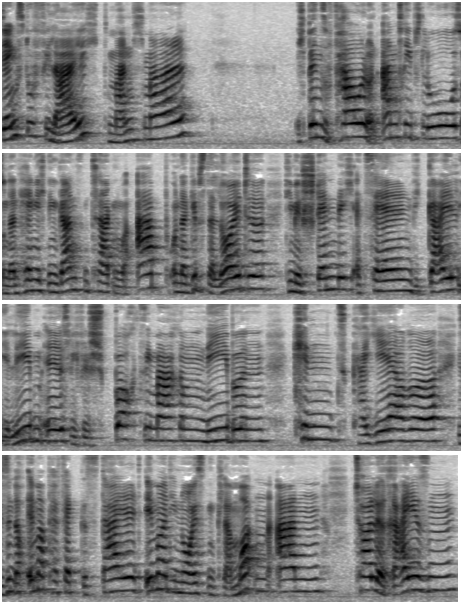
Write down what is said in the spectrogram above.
denkst du vielleicht manchmal, ich bin so faul und antriebslos und dann hänge ich den ganzen Tag nur ab und dann gibt es da Leute, die mir ständig erzählen, wie geil ihr Leben ist, wie viel Sport sie machen, neben Kind, Karriere. Die sind auch immer perfekt gestylt, immer die neuesten Klamotten an, tolle Reisen.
